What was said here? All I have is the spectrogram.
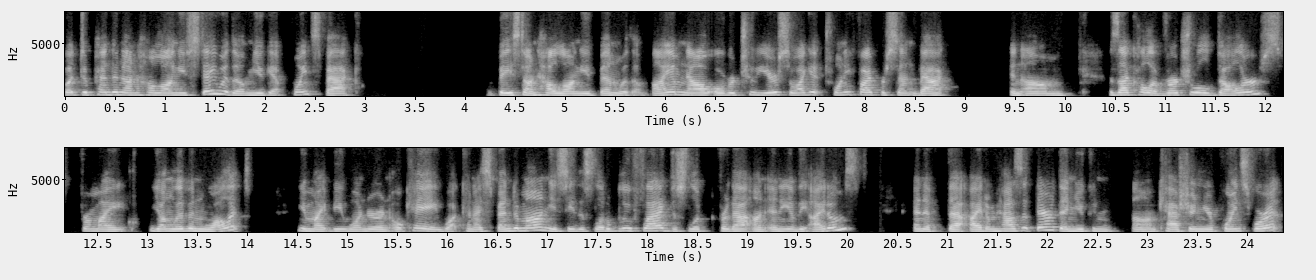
But depending on how long you stay with them, you get points back based on how long you've been with them. I am now over two years, so I get 25% back in, um, as I call it, virtual dollars from my Young Living wallet. You might be wondering, okay, what can I spend them on? You see this little blue flag, just look for that on any of the items. And if that item has it there, then you can um, cash in your points for it.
